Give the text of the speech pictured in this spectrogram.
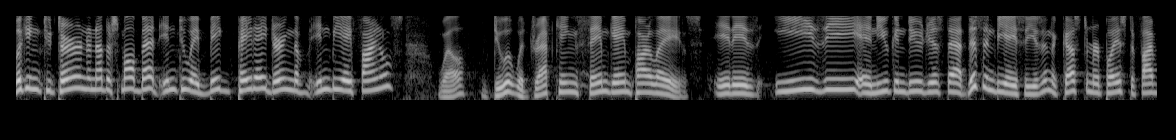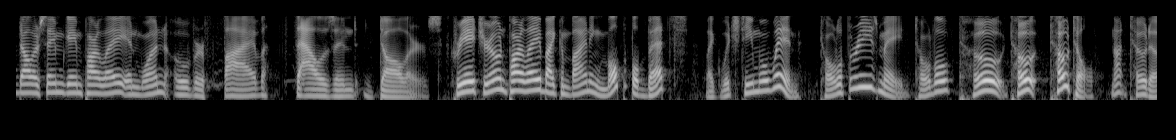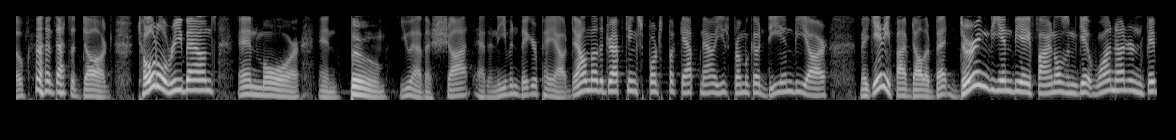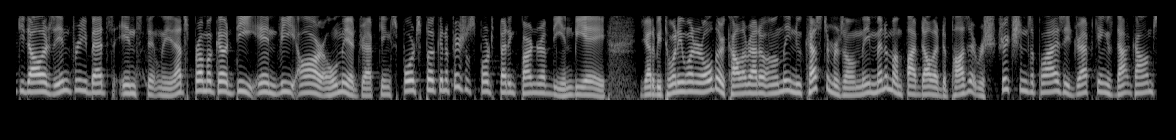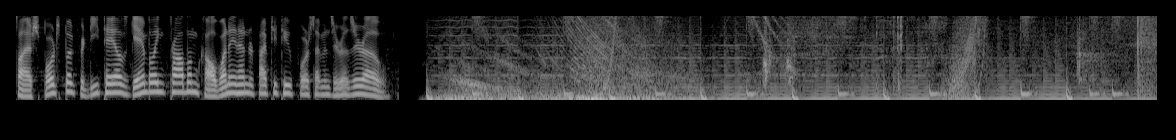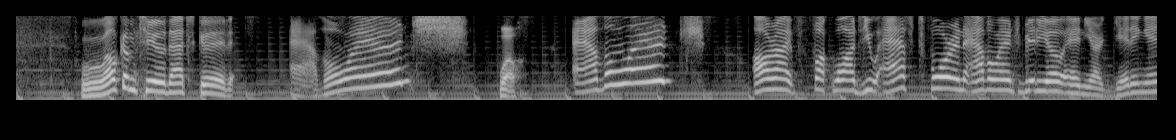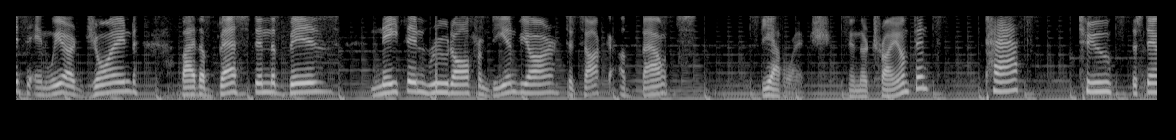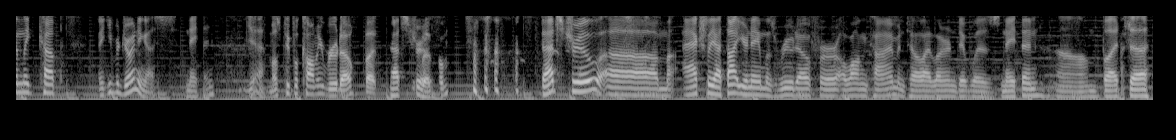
Looking to turn another small bet into a big payday during the NBA Finals? Well, do it with DraftKings same game parlays. It is easy and you can do just that. This NBA season, a customer placed a $5 same game parlay and won over $5,000. Create your own parlay by combining multiple bets, like which team will win, total threes made, total to, to, total not Toto. That's a dog. Total rebounds and more. And boom, you have a shot at an even bigger payout. Download the DraftKings Sportsbook app now. Use promo code DNVR. Make any $5 bet during the NBA Finals and get $150 in free bets instantly. That's promo code DNVR only at DraftKings Sportsbook, an official sports betting partner of the NBA. You got to be 21 or older, Colorado only, new customers only, minimum $5 deposit. Restrictions apply. See DraftKings.com slash sportsbook for details. Gambling problem? Call 1-800-522-4700. Welcome to That's Good Avalanche. Whoa. Avalanche? All right, fuckwads, you asked for an Avalanche video and you're getting it. And we are joined by the best in the biz, Nathan Rudolph from DNVR, to talk about the Avalanche and their triumphant path to the Stanley Cup. Thank you for joining us, Nathan. Yeah, most people call me Rudo, but that's true. That's true. Um, actually, I thought your name was Rudo for a long time until I learned it was Nathan. Um, but I should, uh,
